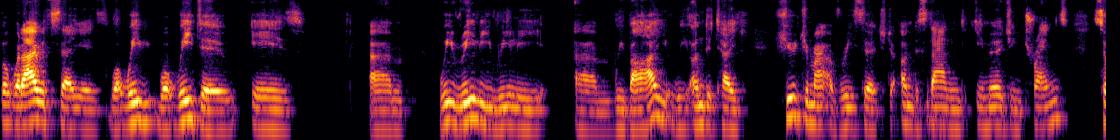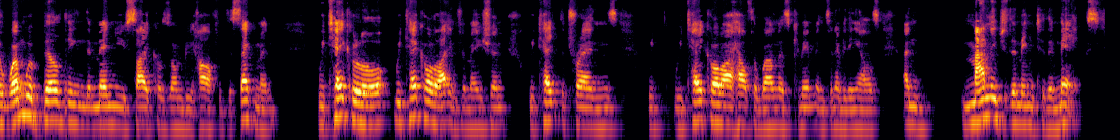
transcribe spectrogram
But what I would say is what we what we do is um, we really really um, we buy we undertake huge amount of research to understand emerging trends. So when we're building the menu cycles on behalf of the segment, we take all we take all that information, we take the trends, we we take all our health and wellness commitments and everything else, and manage them into the mix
